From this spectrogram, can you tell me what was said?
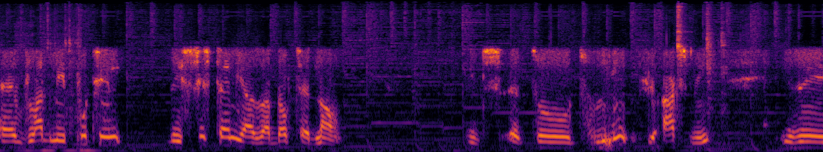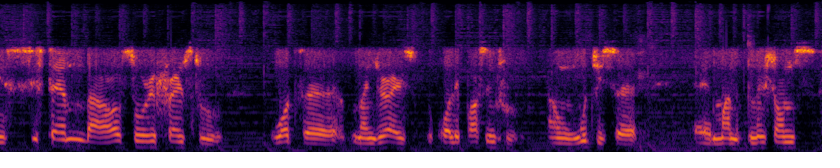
Uh, Vladimir Putin, the system he has adopted now, it's uh, to, to me, if you ask me, is a system that also refers to what uh, Nigeria is equally passing through, and which is manipulations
